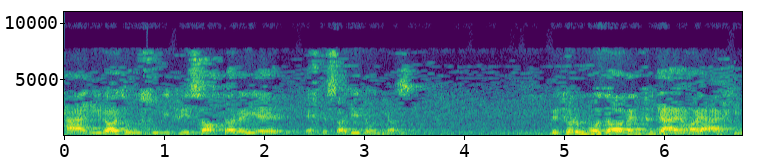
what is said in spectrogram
تغییرات اصولی توی ساختارهای اقتصادی دنیاست. به طور مداوم تو دهه های اخیر.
